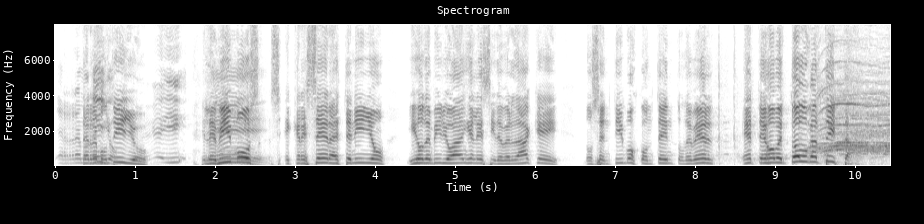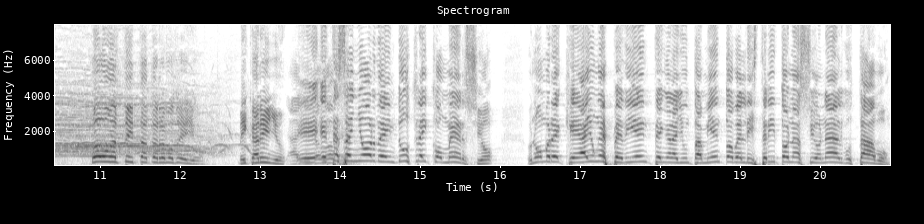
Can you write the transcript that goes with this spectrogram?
Terremotillo. Le vimos eh, crecer a este niño, hijo de Emilio Ángeles, y de verdad que nos sentimos contentos de ver este joven, todo un artista, todo un artista Terremotillo. Mi cariño. Eh, este señor de industria y comercio, un hombre que hay un expediente en el ayuntamiento del Distrito Nacional, Gustavo,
